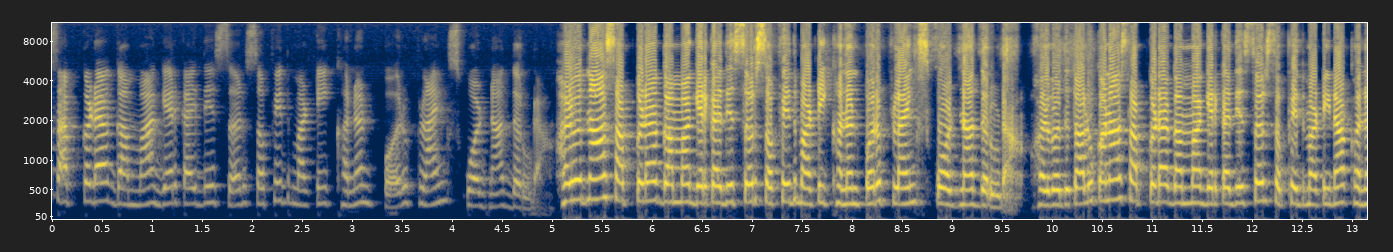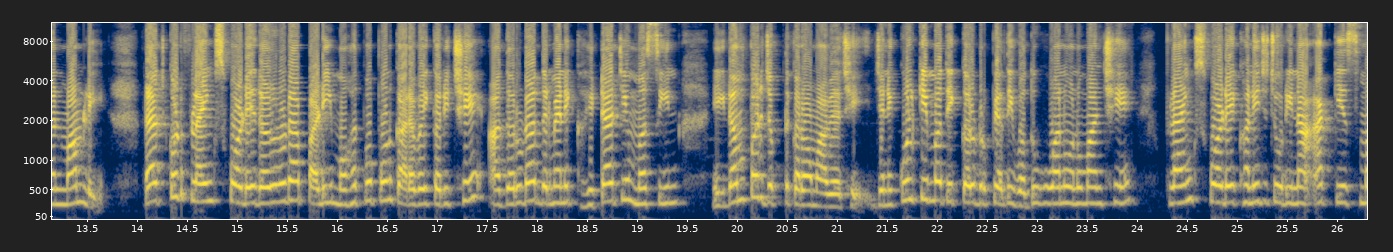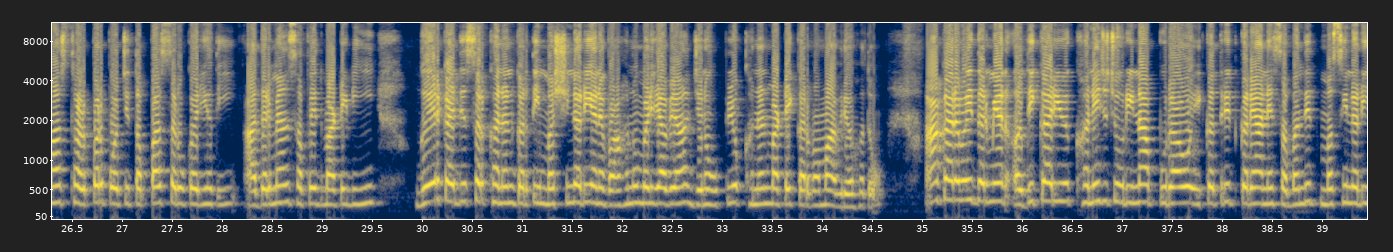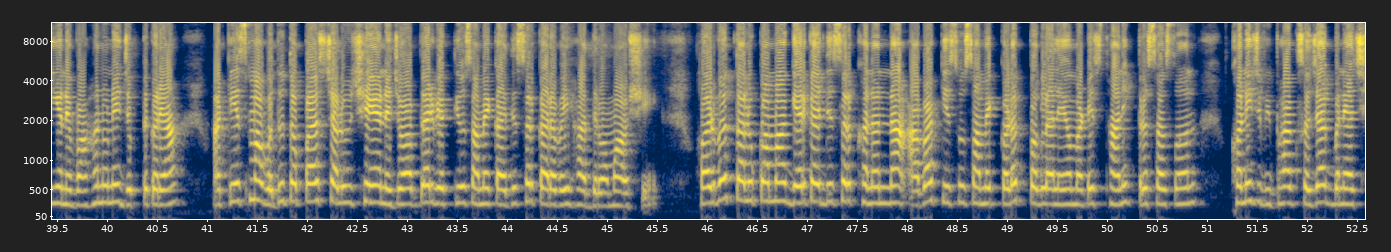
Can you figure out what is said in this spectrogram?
સાપકડા ગામમાં ગેરકાયદેસર સફેદ માટી ખનન પર ફ્લાઇંગ સ્કવોડના દરોડા. હળવદના સાપકડા ગામમાં ગેરકાયદેસર સફેદ માટી ખનન પર ફ્લાઇંગ સ્કવોડના દરોડા. હળવદ તાલુકાના સાપકડા ગામમાં ગેરકાયદેસર સફેદ માટીના ખનન મામલે રાજકોટ ફ્લાઇંગ સ્કવોડે દરોડા પાડી મહત્વપૂર્ણ કાર્યવાહી કરી છે. આ દરોડા દરમિયાન એક હિટાચી મશીન એક ડમ્પર જપ્ત કરવામાં આવ્યા છે, જેની કુલ કિંમત એક કરોડ રૂપિયાથી વધુ હોવાનું અનુમાન છે. ફ્લાઇંગ સ્કવોડે ખનીજ ચોરીના આ કેસમાં સ્થળ પર પહોંચી તપાસ શરૂ કરી હતી. આ દરમિયાન સફેદ માટીની ગેરકાયદેસર ખનન કરતી મશીનરી અને વાહનો મળી આવ્યા, જેનો ઉપયોગ ખનન માટે કરવામાં આવી રહ્યો હતો. આ કાર્યવાહી દરમિયાન અધિકારીઓએ ખનિજ ચોરીના પુરાવો એકત્રિત કર્યા અને સંબંધિત મશીનરી અને વાહનોને જપ્ત કર્યા. આ કેસમાં વધુ તપાસ ચાલુ છે અને જવાબદાર વ્યક્તિઓ સામે કાયદેસર કાર્યવાહી હાથ ધરવામાં આવશે. હળવદ તાલુકામાં ગેરકાયદેસર ખનનના આવા કેસો સામે કડક પગલાં લેવા માટે સ્થાનિક પ્રશાસન, ખનીજ વિભાગ સજાગ બન્યા છે.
